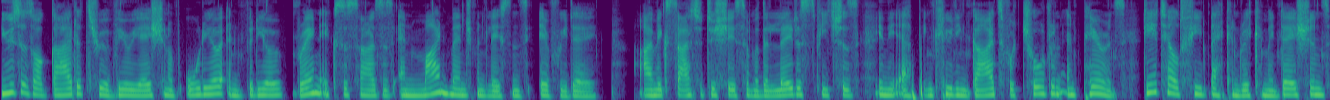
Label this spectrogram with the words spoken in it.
Users are guided through a variation of audio and video, brain exercises, and mind management lessons every day. I'm excited to share some of the latest features in the app, including guides for children and parents, detailed feedback and recommendations,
